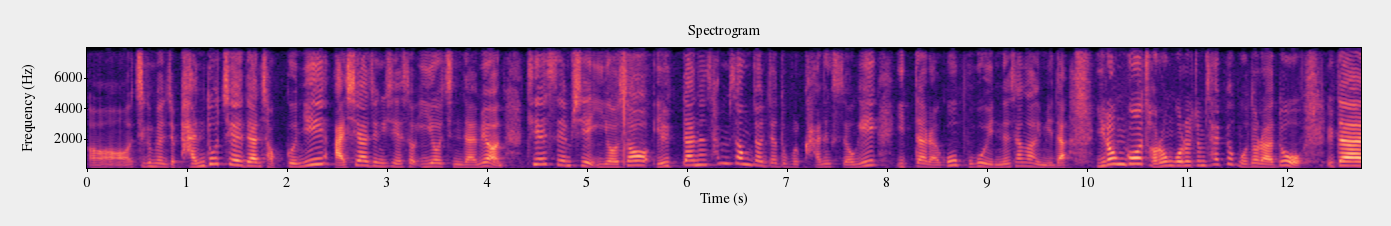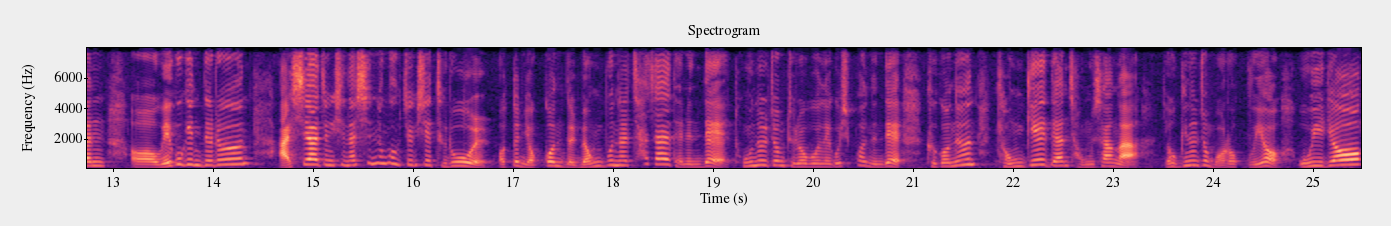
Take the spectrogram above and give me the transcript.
어, 지금 현재 반도체에 대한 접근이 아시아 증시에서 이어진다면 TSMC에 이어서 일단은 삼성전자도 볼 가능성이 있다라고 보고 있는 상황입니다. 이런 거 저런 거를 좀 살펴보더라도 일단 어, 외국인들은 아시아 증시나 신흥국 증시에 들어올 어떤 여건들 명분을 찾아야 되는데 돈을 좀 들여보내고 싶었는데 그거는 경기에 대한 정상화 여기는 좀 멀었고요. 오히려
